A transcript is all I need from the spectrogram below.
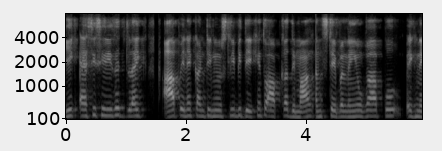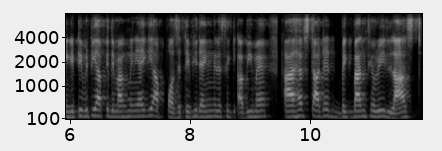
ये एक ऐसी सीरीज़ है लाइक आप इन्हें कंटिन्यूसली भी देखें तो आपका दिमाग अनस्टेबल नहीं होगा आपको एक नेगेटिविटी आपके दिमाग में नहीं आएगी आप पॉजिटिव ही रहेंगे। जैसे कि अभी मैं I have started Big Bang Theory last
